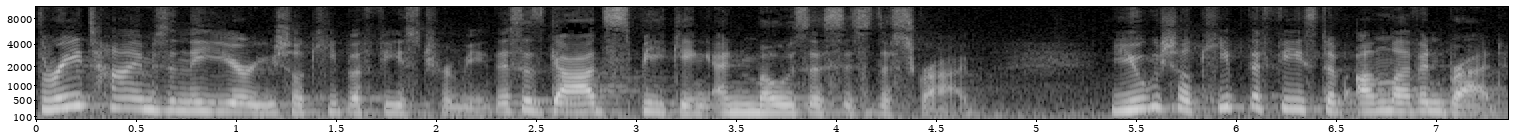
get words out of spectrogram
Three times in the year you shall keep a feast for me. This is God speaking, and Moses is the scribe. You shall keep the feast of unleavened bread.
